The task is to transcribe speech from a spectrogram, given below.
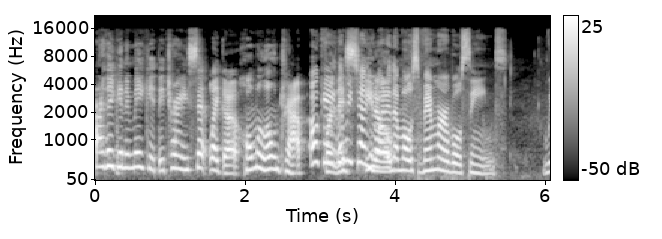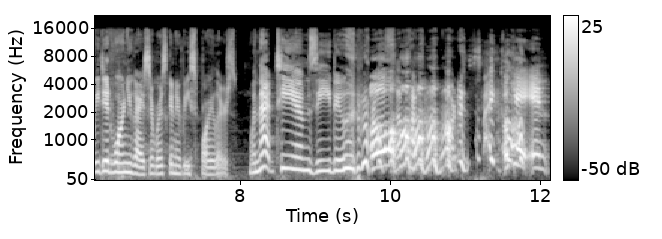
are they gonna make it? They try and set like a Home Alone trap. Okay, let me tell you, know, one of the most memorable scenes. We did warn you guys there was going to be spoilers when that TMZ dude up on a oh. motorcycle. Okay, and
